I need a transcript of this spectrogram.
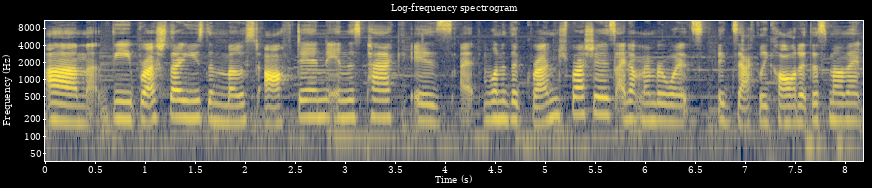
Um, the brush that I use the most often in this pack is uh, one of the grunge brushes. I don't remember what it's exactly called at this moment,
